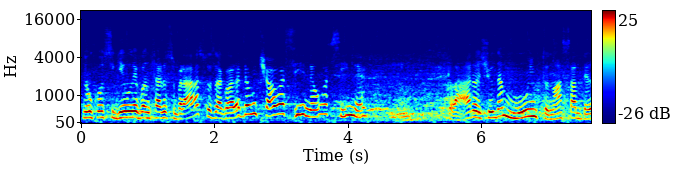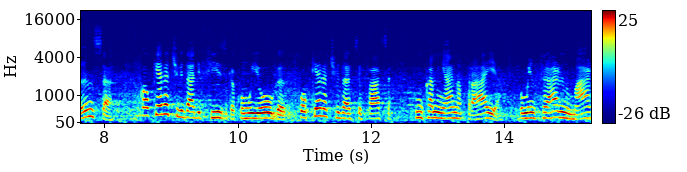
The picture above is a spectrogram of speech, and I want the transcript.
Não conseguiam levantar os braços, agora dão um tchau assim, não assim, né? Claro, ajuda muito. Nossa, dança, qualquer atividade física, como yoga, qualquer atividade que você faça, como caminhar na praia, como entrar no mar,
